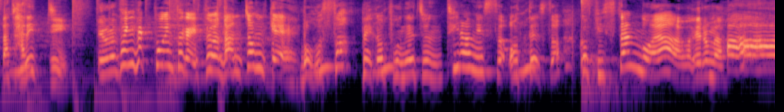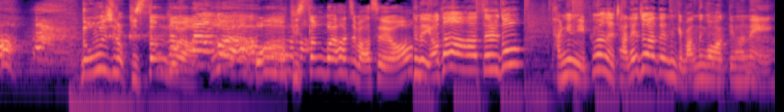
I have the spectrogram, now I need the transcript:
나 잘했지? 이런 생색 포인트가 있으면 난 좀 깨. 먹었어? 내가 보내준 티라미수 어땠어? 그거 비싼 거야? 막 이러면 아! 너무 싫어 비싼 거야 거야. 와 비싼 거야 하지 마세요 근데 여자들도 당연히 표현을 잘 해줘야 되는 게 맞는 것 같기는 해.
